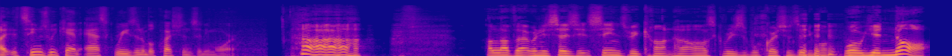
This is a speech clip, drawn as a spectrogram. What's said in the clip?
It seems we can't ask reasonable questions anymore. I love that when he says it seems we can't ask reasonable questions anymore. well, you're not.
